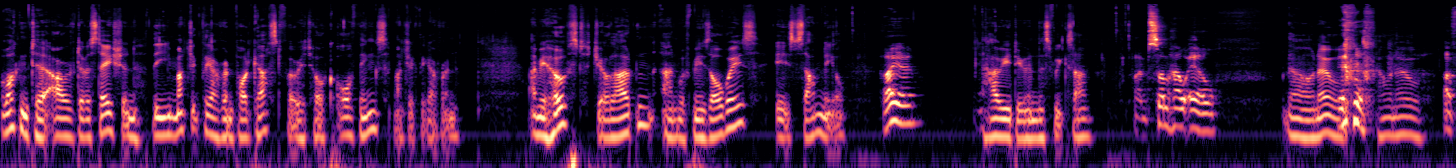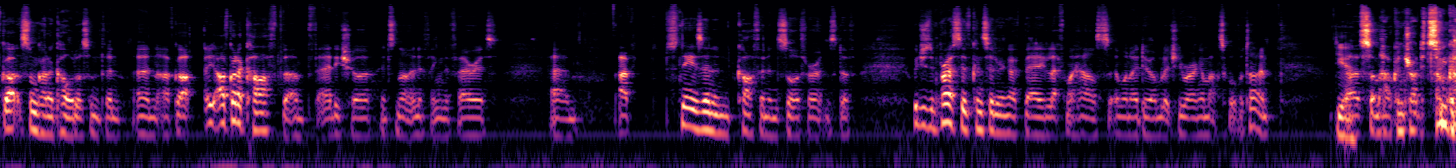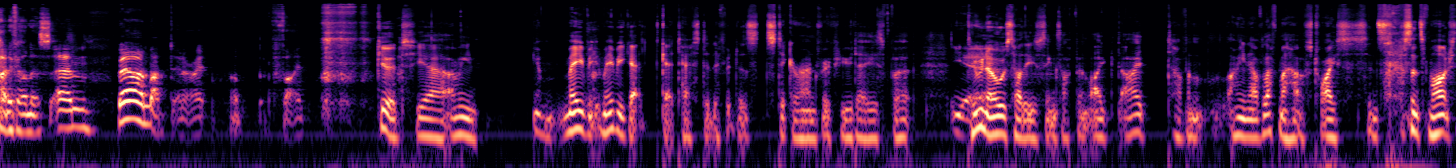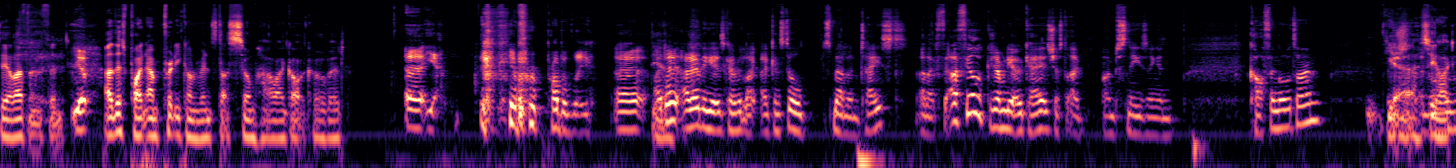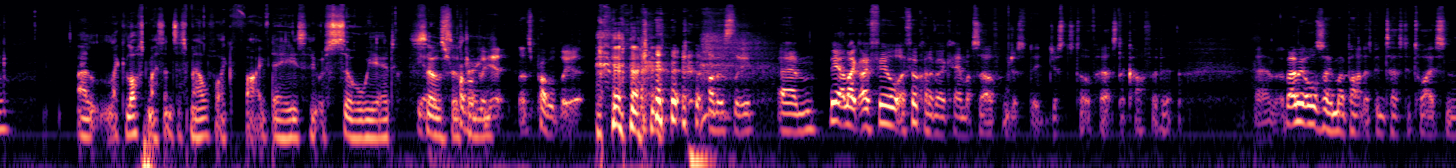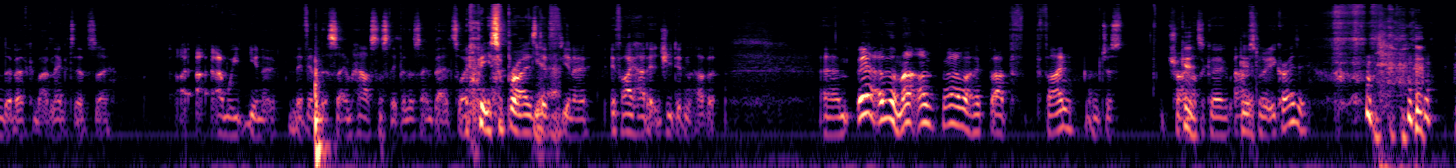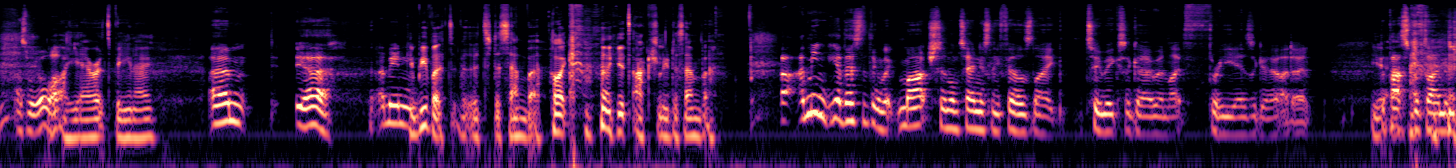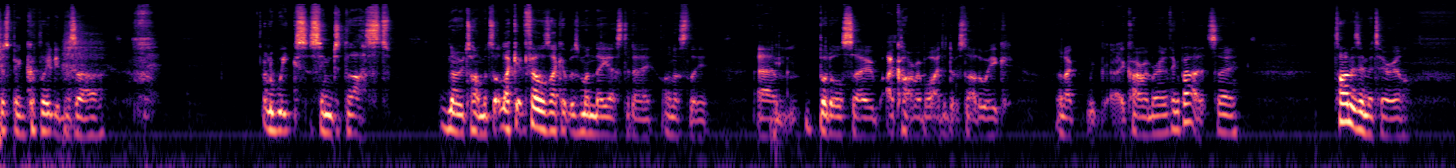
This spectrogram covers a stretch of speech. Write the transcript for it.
Welcome to Hour of Devastation, the Magic the Gathering podcast where we talk all things Magic the Gathering. I'm your host, Joe Loudon, and with me as always is Sam Neal. Hiya. How are you doing this week, Sam? I'm somehow ill. Oh no, oh no. I've got some kind of cold or something, and I've got I've got a cough, but I'm fairly sure it's not anything nefarious. Um, I've sneezing and coughing and sore throat and stuff, which is impressive considering I've barely left my house, and when I do, I'm literally wearing a mask all the time. Yeah, Uh, somehow contracted some kind of illness. Um, but I'm, I'm doing alright. I'm fine. good. Yeah, I mean, maybe maybe get get tested if it does stick around for a few days, but Yeah. who knows how these things happen? Like I haven't. I mean, I've left my house twice since since March the 11th, and Yep. at this point, I'm pretty convinced that somehow I got COVID. Uh, yeah. Probably. Uh, Yeah. I don't. I don't think it's COVID. Like I can still smell and taste, and I, f- I feel generally okay. It's just I, I'm sneezing and coughing all the time. Yeah, see, like. I like lost my sense of smell for like five days, and it was so weird, Yeah, so that's so probably strange. it. That's probably it. Honestly, um, but yeah, like I feel I feel kind of okay myself. I'm just it just sort of hurts to cough a bit. Um, but I mean, also my partner's been tested twice and they both come back negative. So, I, I, and we you know live in the same house and sleep in the same bed. So I'd be surprised Yeah. if you know if I had it and she didn't have it. Um, yeah, other than that, I'm, I'm, I'm fine. I'm just trying not to Good, go good. absolutely crazy, as we all What are. a year it's been, eh? Um, yeah, I mean, Can you believe it? It's December. Like, it's actually December. I mean, yeah, that's the thing. Like March simultaneously feels like two weeks ago and like three years ago. I don't. Yeah. The passage of time has just been completely bizarre, and weeks seem to last no time at all. Like it feels like it was Monday yesterday, honestly. Um, But also, I can't remember what I did at the start of the week, and I, I can't remember anything about it. So, time is immaterial.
